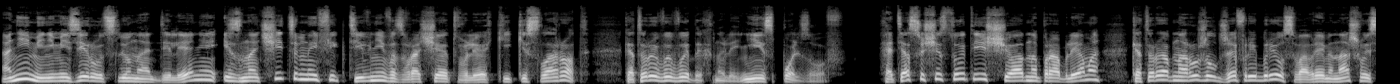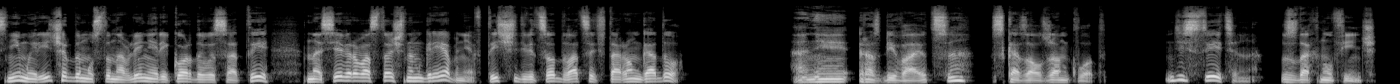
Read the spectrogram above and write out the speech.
Они минимизируют слюноотделение и значительно эффективнее возвращают в легкий кислород, который вы выдохнули, не использовав. Хотя существует еще одна проблема, которую обнаружил Джеффри Брюс во время нашего с ним и Ричардом установления рекорда высоты на северо-восточном гребне в 1922 году. «Они разбиваются?» — сказал Жан-Клод. «Действительно», — вздохнул Финч.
